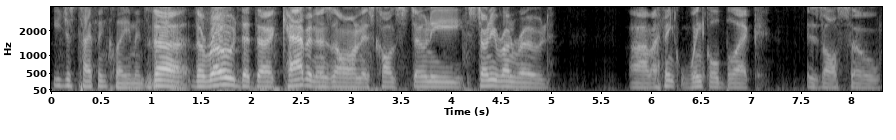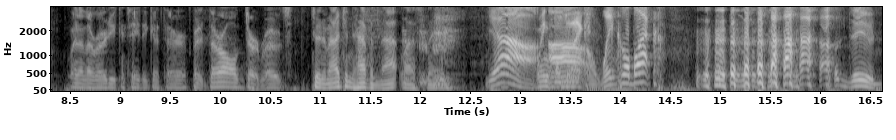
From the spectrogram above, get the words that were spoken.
you just type in claim into the, The the road that the cabin is on is called Stony Stony Run Road. Um, I think Winkle Bleck is also another road you can take to get there, but they're all dirt roads. Dude, imagine having that last name. Yeah. Winkleback. Uh, Winkleback. Dude.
